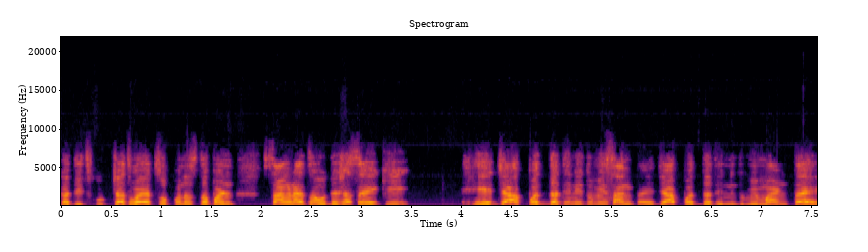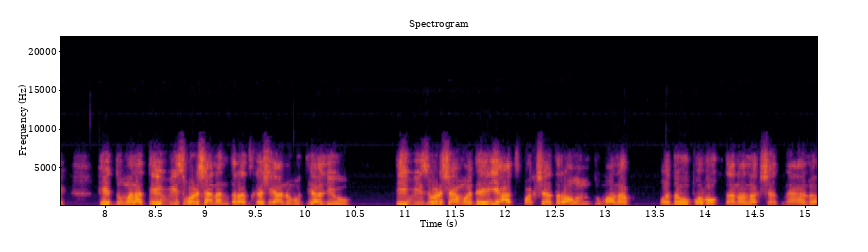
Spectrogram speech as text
कधीच कुठच्याच वयात सोपं नसतं. पण सांगण्याचा उद्देश असा आहे की हे ज्या पद्धतीने तुम्ही सांगताय ज्या पद्धतीने तुम्ही मांडताय हे तुम्हाला तेवीस वर्षानंतरच कशी अनुभूती आली हो? तेवीस वर्षामध्ये ह्याच पक्षात राहून तुम्हाला पद उपभोगताना लक्षात नाही आलं?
